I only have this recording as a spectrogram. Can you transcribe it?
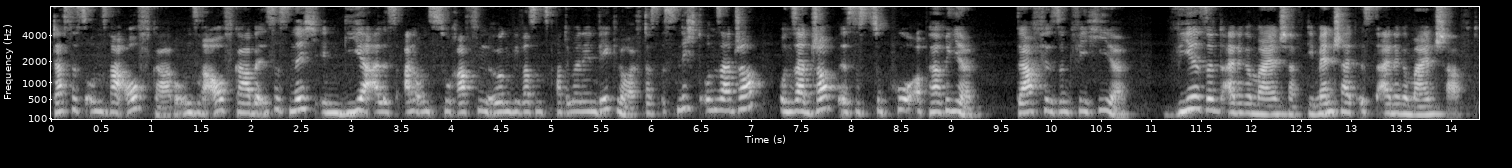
Das ist unsere Aufgabe. Unsere Aufgabe ist es nicht, in Gier alles an uns zu raffen, irgendwie, was uns gerade über den Weg läuft. Das ist nicht unser Job. Unser Job ist es zu kooperieren. Dafür sind wir hier. Wir sind eine Gemeinschaft. Die Menschheit ist eine Gemeinschaft.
